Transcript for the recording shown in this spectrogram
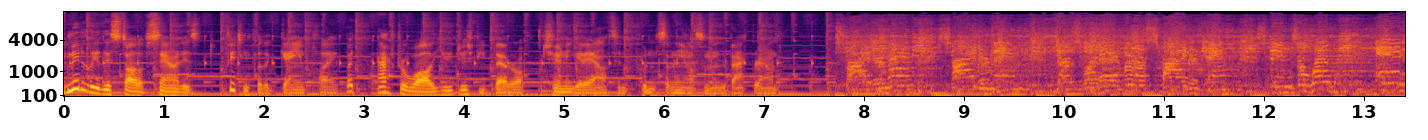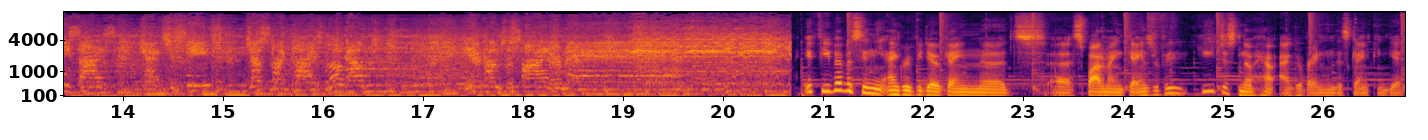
Admittedly, this style of sound is fitting for the gameplay, but after a while you'd just be better off tuning it out and putting something else in the background. Spider-Man, Spider-Man, does whatever a spider can. Spins a web any size, catches thieves just like flies. Look out, here comes the Spider-Man. If you've ever seen the Angry Video Game Nerds uh, Spider-Man Games review, you just know how aggravating this game can get.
